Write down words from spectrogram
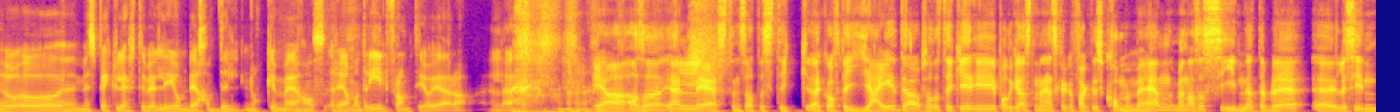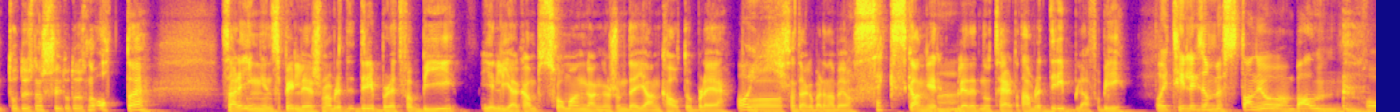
Og, og Vi spekulerte vel i om det hadde noe med hans Real Madrid-framtid å gjøre. Eller? Ja, altså, jeg leste en statistikk Det er ikke ofte jeg drar opp statistikker i podcasten, men jeg skal faktisk komme med en. Men altså, siden ble, siden 2007-2008 så er det ingen spiller som har blitt driblet forbi i en liakamp så mange ganger som det Jan Couto ble på Oi. Santiago Bernabeu. Seks ganger ble det notert at han ble dribla forbi. Og I tillegg så mista han jo ballen på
